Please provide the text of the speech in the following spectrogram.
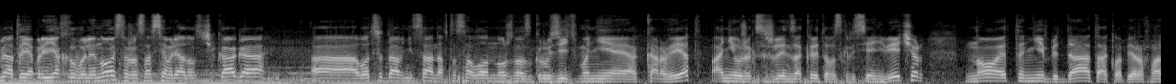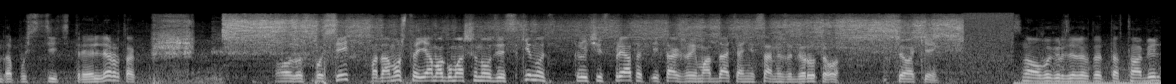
Ребята, я приехал в Иллинойс, уже совсем рядом с Чикаго. А, вот сюда, в Nissan автосалон, нужно сгрузить мне корвет. Они уже, к сожалению, закрыты в воскресенье вечер. Но это не беда. Так, во-первых, надо опустить трейлер. Так, вот спустить. Потому что я могу машину вот здесь скинуть, ключи спрятать и также им отдать. Они сами заберут его. Все окей. Снова выгрузили вот этот автомобиль.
